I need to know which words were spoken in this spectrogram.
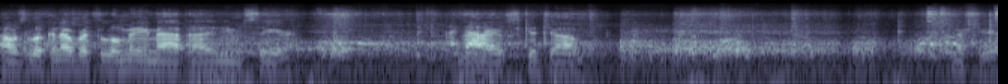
I was looking over at the little mini map and I didn't even see her. I got it. Nice, good job. There she is.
